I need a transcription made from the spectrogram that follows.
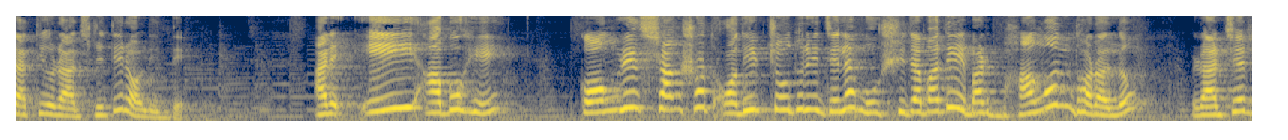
জাতীয় রাজনীতির অলিন্দে। আর এই আবহে কংগ্রেস সাংসদ অধীর চৌধুরী জেলা মুর্শিদাবাদে এবার ভাঙন ধরালো রাজ্যের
